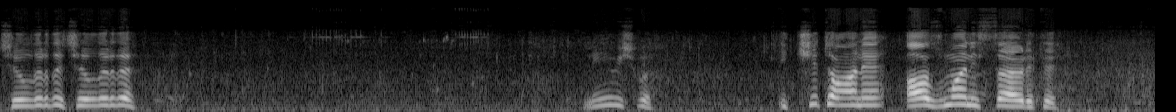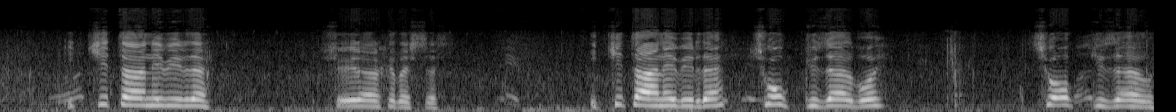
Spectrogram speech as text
Çıldırdı çıldırdı. Neymiş bu? İki tane azman istavriti. İki tane birden. Şöyle arkadaşlar. İki tane birden. Çok güzel boy. Çok güzel boy.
